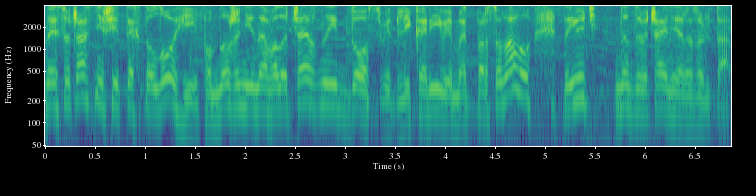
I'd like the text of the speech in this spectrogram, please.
найсучасніші технології, помножені на величезний досвід лікарів і медперсоналу, дають надзвичайний результат.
